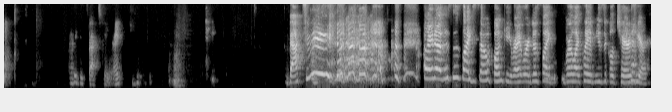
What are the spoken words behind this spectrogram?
I think it's back to me right back to me. I know this is like so funky, right? We're just like we're like playing musical chairs here.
